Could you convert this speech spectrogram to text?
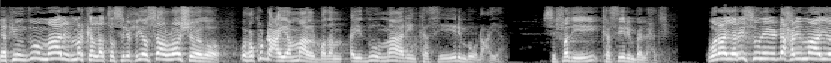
laakiin duu maalin marka la tasriixiyo sidaa loo sheego wuxuu ku dhacayaa maal badan ay duu maalin kasiirin buu u sifadii kasiirin baa la xadfay walaa yarisunii idhaxli maayo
